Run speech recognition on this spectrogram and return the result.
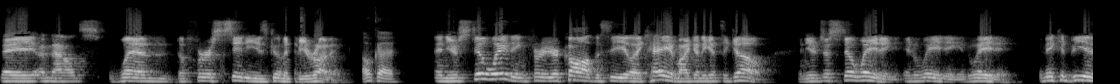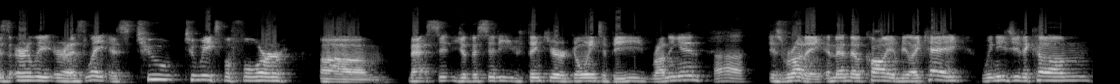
they announce when the first city is going to be running Okay. and you're still waiting for your call to see like hey am i going to get to go and you're just still waiting and waiting and waiting and it could be as early or as late as two two weeks before um, that city the city you think you're going to be running in Uh huh. Is running and then they'll call you and be like hey we need you to come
